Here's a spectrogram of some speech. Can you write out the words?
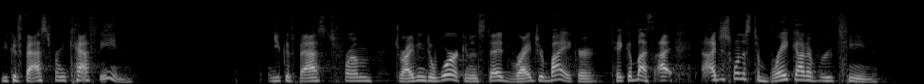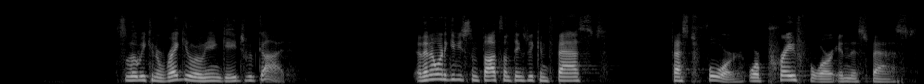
You could fast from caffeine. You could fast from driving to work and instead ride your bike or take a bus. I, I just want us to break out of routine so that we can regularly engage with God. And then I want to give you some thoughts on things we can fast fast for or pray for in this fast.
